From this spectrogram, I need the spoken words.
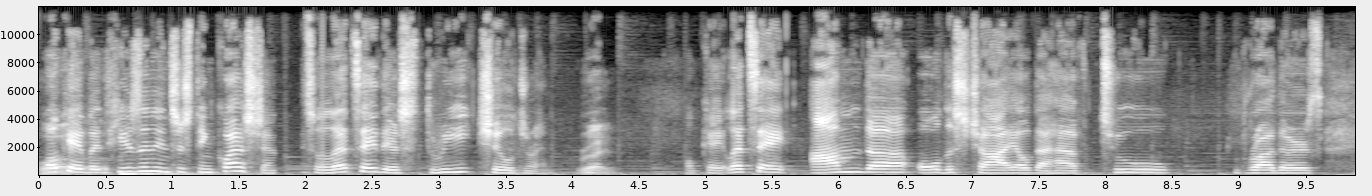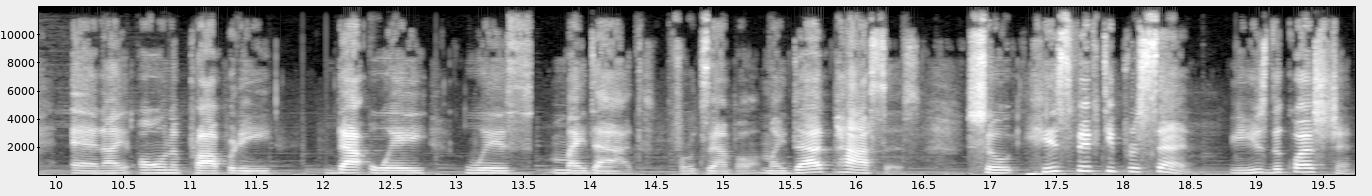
Well, okay, but uh, here's an interesting question. So let's say there's three children. Right. Okay, let's say I'm the oldest child. I have two brothers and I own a property that way with my dad, for example. My dad passes. So his 50%, use the question,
